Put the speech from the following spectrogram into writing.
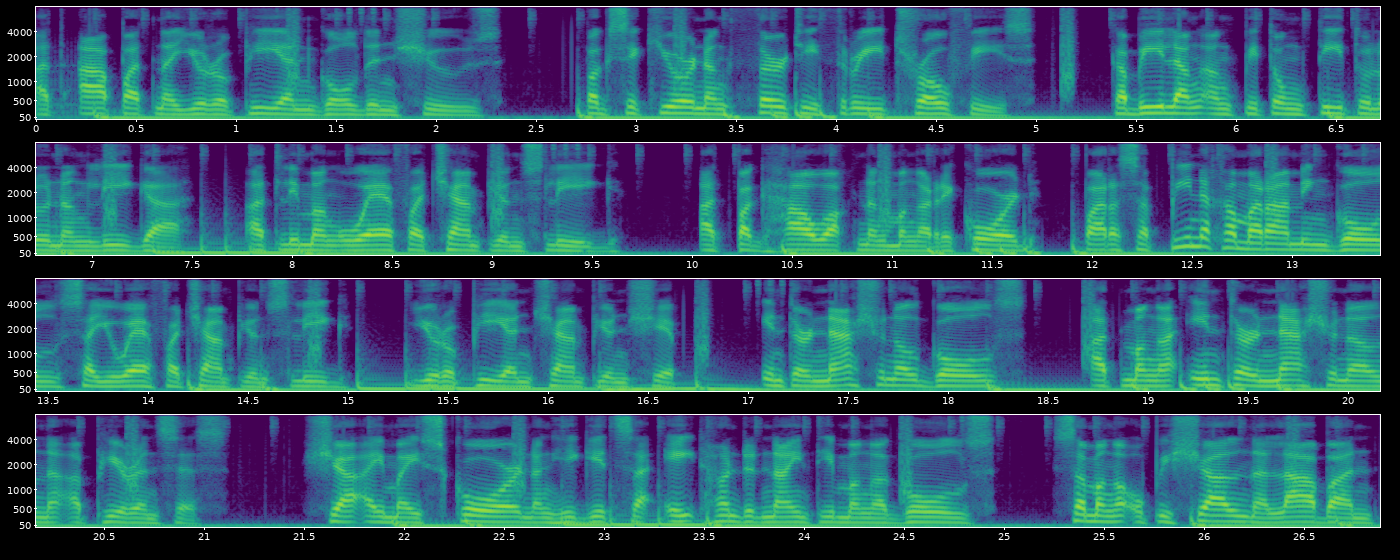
at apat na European Golden Shoes, pag-secure ng 33 trophies, kabilang ang pitong titulo ng Liga at limang UEFA Champions League, at paghawak ng mga record para sa pinakamaraming goal sa UEFA Champions League, European Championship, international goals at mga international na appearances. Siya ay may score ng higit sa 890 mga goals sa mga opisyal na laban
